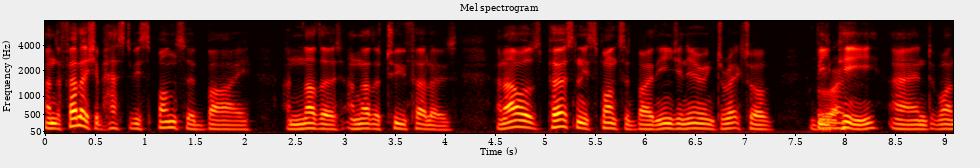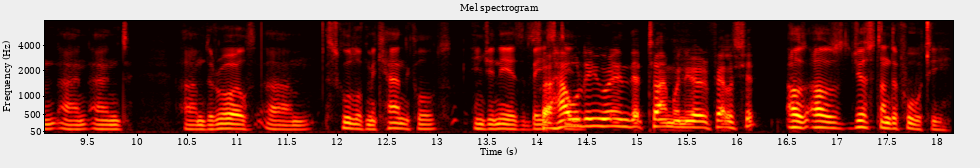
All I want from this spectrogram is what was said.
And the fellowship has to be sponsored by another another two fellows. And I was personally sponsored by the engineering director of BP and one and and um, the Royal um, School of Mechanical Engineers based So how old were you in that time when you were a fellowship? I was I was just under 40.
